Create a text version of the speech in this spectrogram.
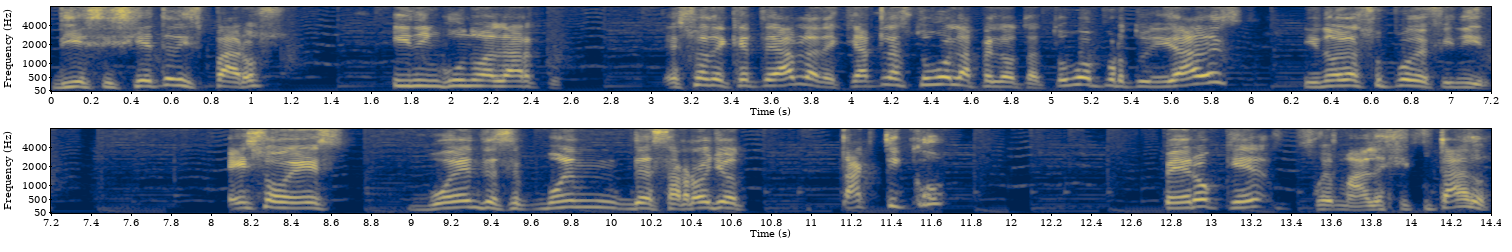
17 disparos y ninguno al arco. ¿Eso de qué te habla? De que Atlas tuvo la pelota, tuvo oportunidades y no la supo definir. Eso es buen, buen desarrollo táctico, pero que fue mal ejecutado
